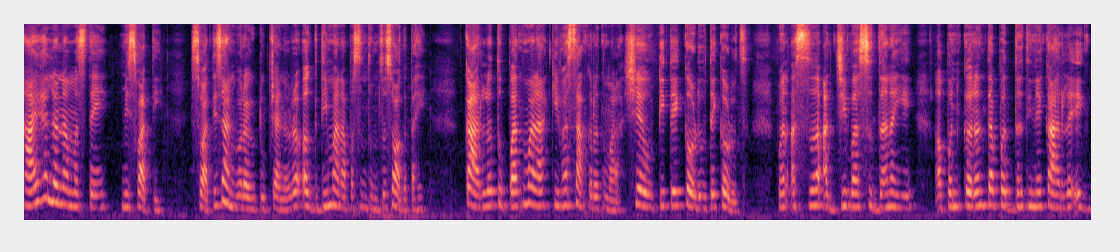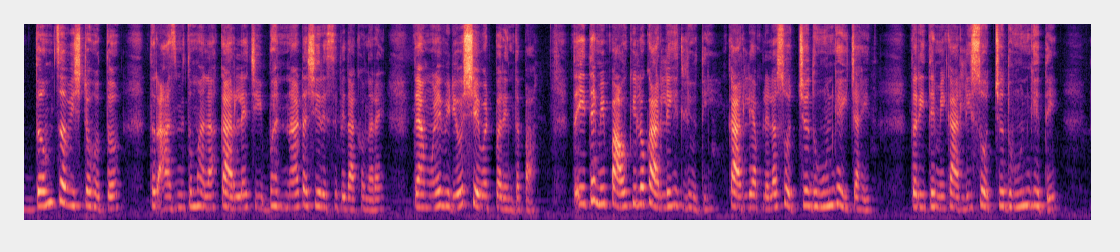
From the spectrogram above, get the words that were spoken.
हाय hello नमस्ते. मी Swati. Swati सांडबोरा YouTube चॅनलवर अगदी मनापासून तुमचं स्वागत आहे. कारलं तुपात मळा किंवा साखरत मळा शेवटी ते कडू ते कडूच. पण असं अजिबातसुद्धा नाही आहे आपण करन त्या पद्धतीने कारलं एकदम चविष्ट होतं. तर आज मी तुम्हाला कारल्याची भन्नाट अशी रेसिपी दाखवणार आहे. त्यामुळे व्हिडिओ शेवटपर्यंत पहा. तर इथे मी पाव किलो कारली घेतली होती. कारली आपल्याला स्वच्छ धुवून घ्यायची आहेत. तर इथे मी कारली स्वच्छ धुवून घेते.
